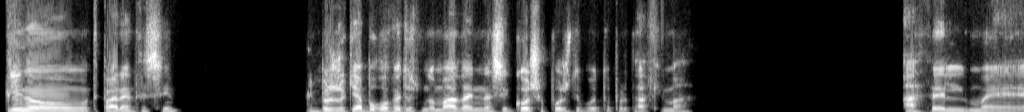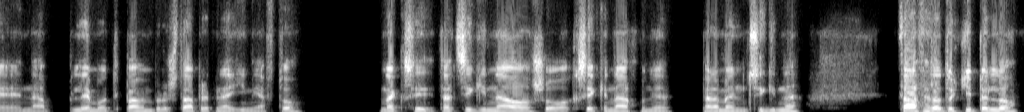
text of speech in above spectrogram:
Κλείνω την παρένθεση. Η προσδοκία που έχω φέτος στην ομάδα είναι να σηκώσει οπωσδήποτε το πρωτάθλημα. Αν θέλουμε να λέμε ότι πάμε μπροστά, πρέπει να γίνει αυτό. Εντάξει, τα τσίγκινα όσο αξία και να έχουν παραμένουν τσίγκινα. Θα ήθελα το κύπελο.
